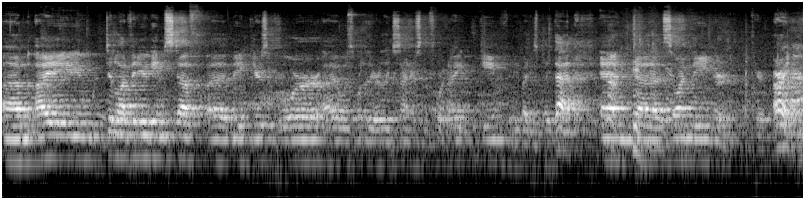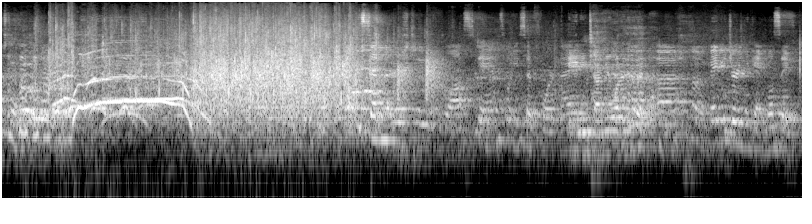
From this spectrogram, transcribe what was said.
Um, I did a lot of video game stuff, uh, made Gears of War. I was one of the early designers of the Fortnite game, if anybody's played that. And uh, so I'm the nerd up here. All right, next up. I urge to gloss dance when you said Fortnite. Anytime you want to do it. Uh, maybe during the game, we'll see.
